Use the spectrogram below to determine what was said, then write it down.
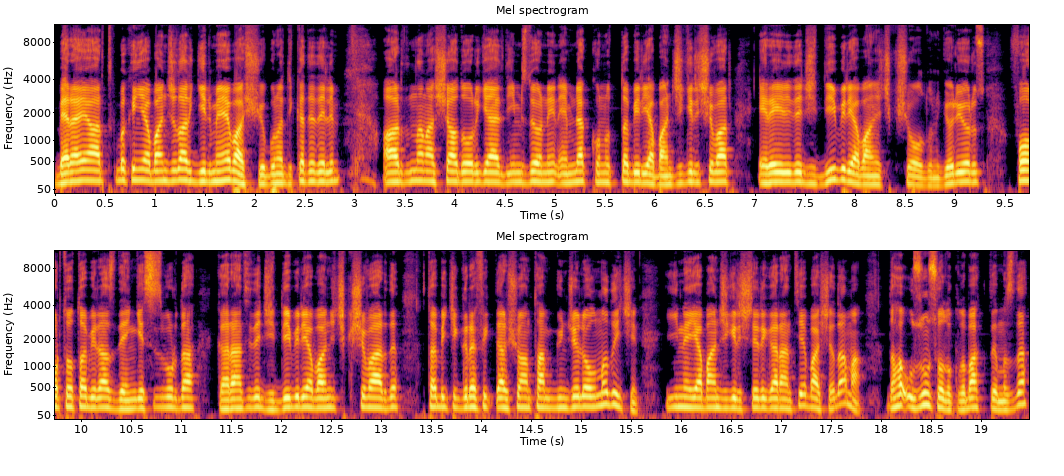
Beray'a artık bakın yabancılar girmeye başlıyor. Buna dikkat edelim edelim. Ardından aşağı doğru geldiğimizde örneğin emlak konutta bir yabancı girişi var. Ereğli'de ciddi bir yabancı çıkışı olduğunu görüyoruz. Fortota biraz dengesiz burada. Garantide ciddi bir yabancı çıkışı vardı. Tabii ki grafikler şu an tam güncel olmadığı için yine yabancı girişleri garantiye başladı ama daha uzun soluklu baktığımızda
